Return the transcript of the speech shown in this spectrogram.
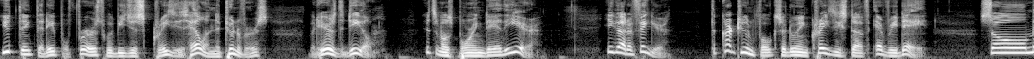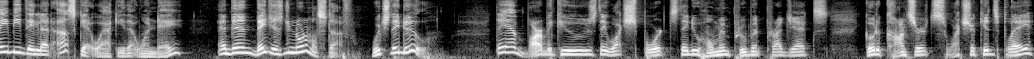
you'd think that April 1st would be just crazy as hell in the Tooniverse, but here's the deal it's the most boring day of the year. You gotta figure, the cartoon folks are doing crazy stuff every day, so maybe they let us get wacky that one day, and then they just do normal stuff, which they do. They have barbecues, they watch sports, they do home improvement projects, go to concerts, watch your kids play,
